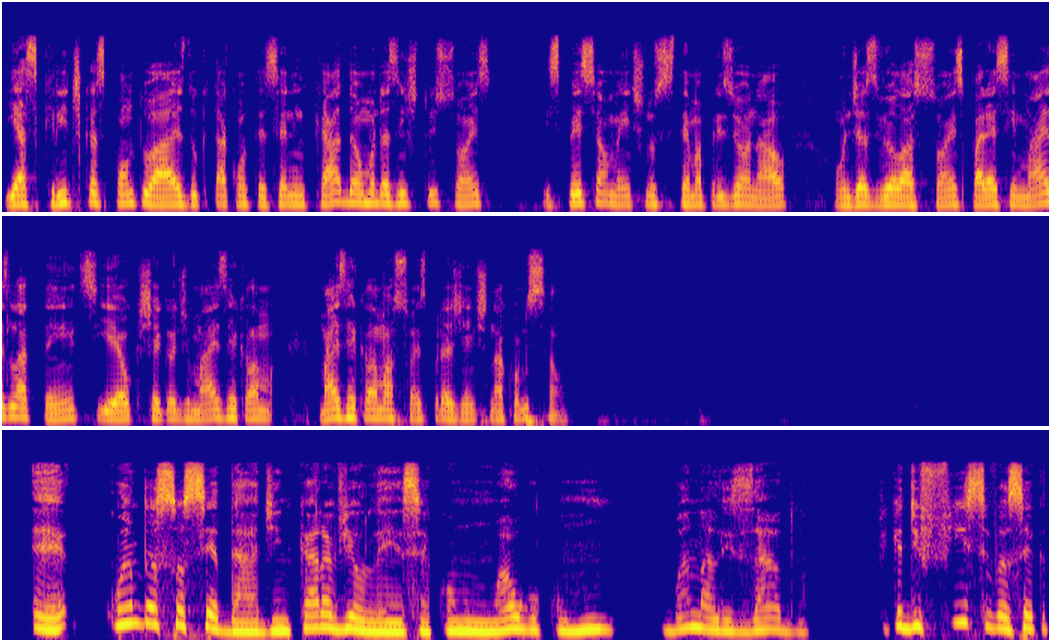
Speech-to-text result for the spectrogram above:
e as críticas pontuais do que está acontecendo em cada uma das instituições, especialmente no sistema prisional, onde as violações parecem mais latentes e é o que chega de mais, reclama mais reclamações para a gente na comissão. É, quando a sociedade encara a violência como algo comum, banalizado, fica difícil você estar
